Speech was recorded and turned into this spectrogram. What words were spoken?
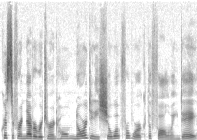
Christopher never returned home nor did he show up for work the following day.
